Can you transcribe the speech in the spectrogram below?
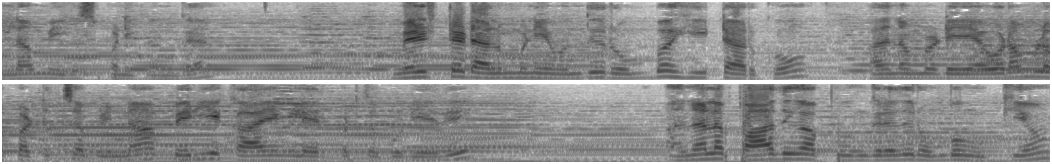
எல்லாமே யூஸ் பண்ணிக்கோங்க. மெல்டட் அலுமினியம் வந்து ரொம்ப ஹீட்டாக இருக்கும். அது நம்மளுடைய உடம்புல பட்டுச்சு அப்படின்னா பெரிய காயங்களை ஏற்படுத்தக்கூடியது. அதனால் பாதுகாப்புங்கிறது ரொம்ப முக்கியம்.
